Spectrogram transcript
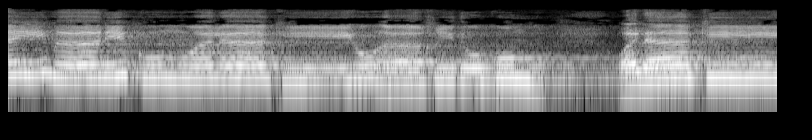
أيمانكم ولكن يؤاخذكم ولكن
